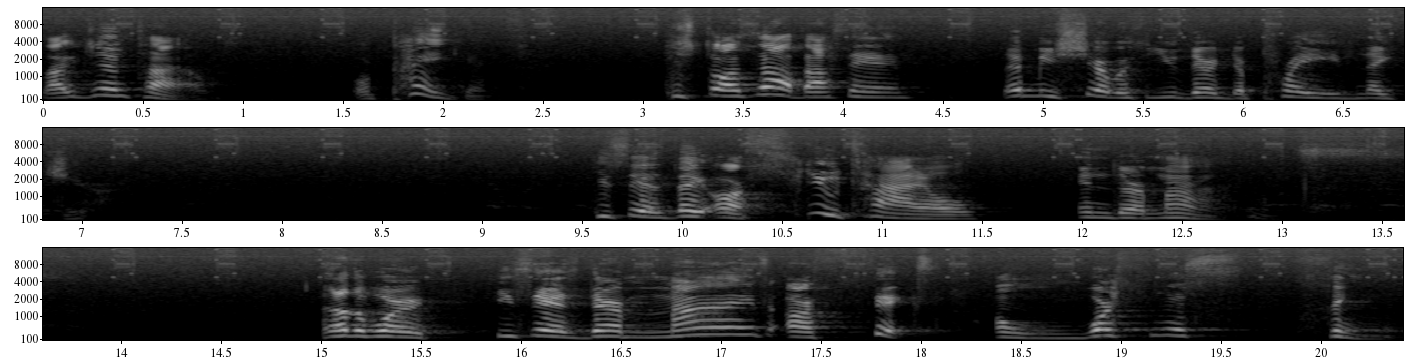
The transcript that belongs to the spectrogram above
like Gentiles or pagans? He starts out by saying, Let me share with you their depraved nature. He says they are futile in their minds. In other words, he says their minds are fixed on worthless things.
